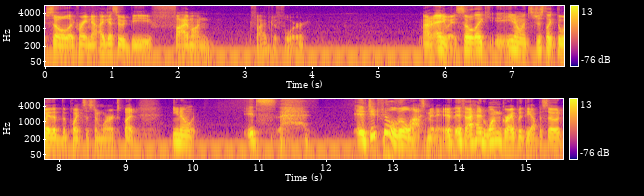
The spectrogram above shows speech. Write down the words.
So like right now, I guess it would be five on five to four. I don't know. Anyways, so like you know, it's just like the way that the point system works. But you know, it's it did feel a little last minute. If, if I had one gripe with the episode,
